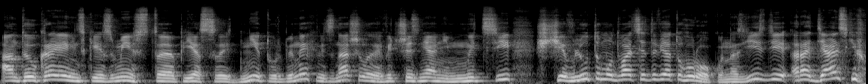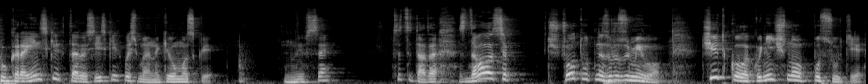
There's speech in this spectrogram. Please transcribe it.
Антиукраїнський зміст е, п'єси Дні Турбіних відзначили вітчизняні митці ще в лютому 29-го року на з'їзді радянських, українських та російських письменників у Москві. Ну і все. Це цитата. Здавалося що тут незрозуміло. Чітко, лаконічно, по суті.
